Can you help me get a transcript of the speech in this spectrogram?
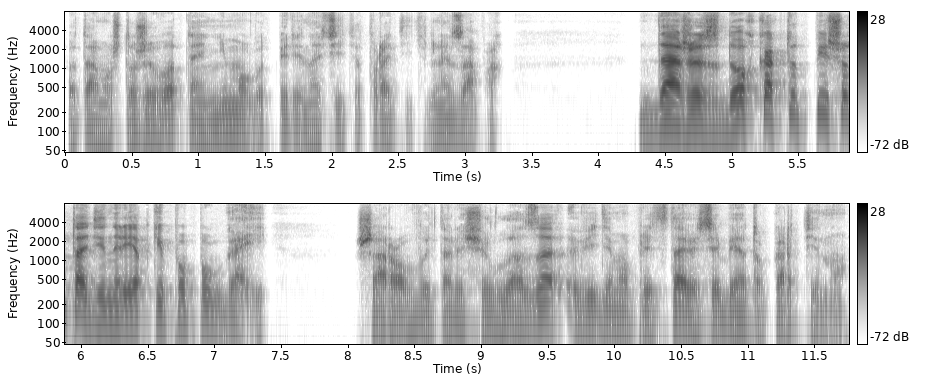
потому что животные не могут переносить отвратительный запах. Даже сдох, как тут пишут, один редкий попугай. Шаров вытаращил глаза, видимо, представив себе эту картину.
